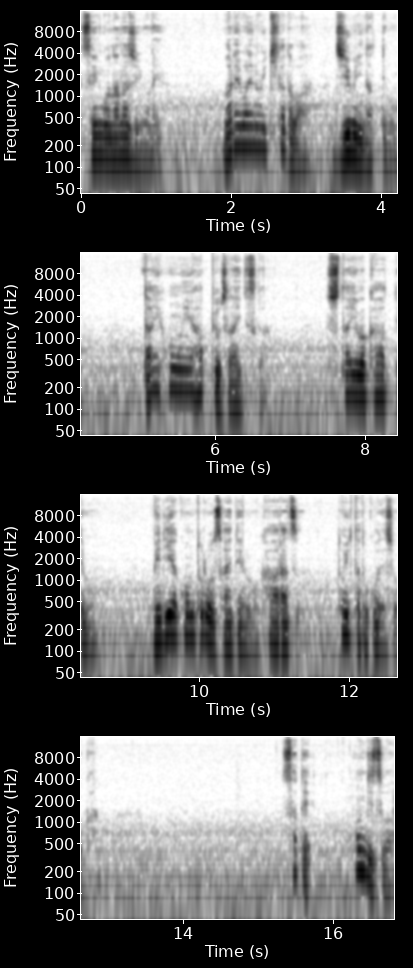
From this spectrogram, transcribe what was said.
戦後74年。我々の生き方は自由になっても大本営発表じゃないですが主体は変わってもメディアコントロールされているのも変わらずといったところでしょうか。さて本日は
